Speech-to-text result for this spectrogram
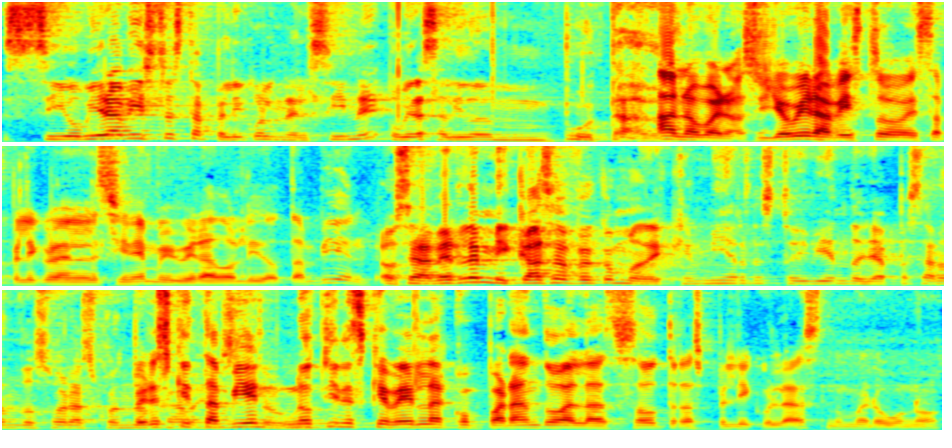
si hubiera visto esta película en el cine, hubiera salido emputado. Ah, no, bueno, si yo hubiera visto esta película en el cine me hubiera dolido también. O sea, verla en mi casa fue como de qué mierda estoy viendo, ya pasaron dos horas. cuando Pero es que también no tienes que verla comparando a las otras películas, número uno.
